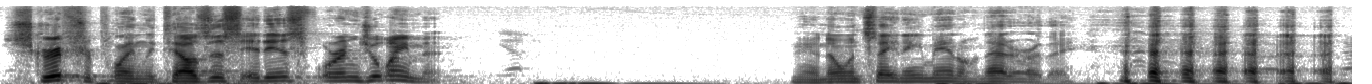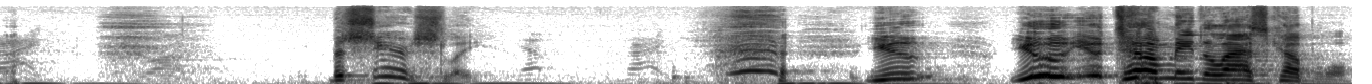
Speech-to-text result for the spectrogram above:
Scripture plainly tells us it is for enjoyment. Yeah, no one's saying amen on that, are they? But seriously, you, you, you tell me the last couple.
